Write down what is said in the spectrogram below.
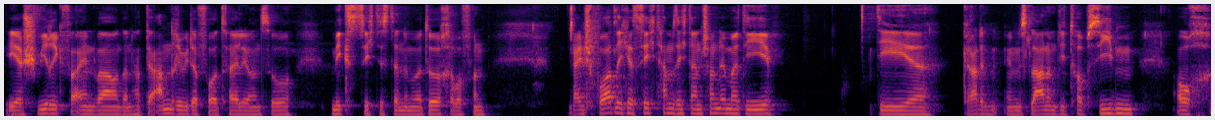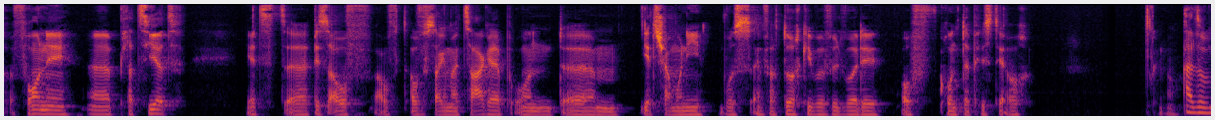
eher schwierig für einen war und dann hat der andere wieder Vorteile und so mixt sich das dann immer durch. Aber von rein sportlicher Sicht haben sich dann schon immer die, die gerade im Slalom die Top 7 auch vorne äh, platziert. Jetzt äh, bis auf, auf, auf sage ich mal, Zagreb und ähm, jetzt Chamonix, wo es einfach durchgewürfelt wurde, aufgrund der Piste auch. Genau. Also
